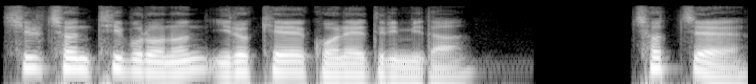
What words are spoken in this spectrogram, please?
실천 팁으로는 이렇게 권해드립니다. 첫째,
